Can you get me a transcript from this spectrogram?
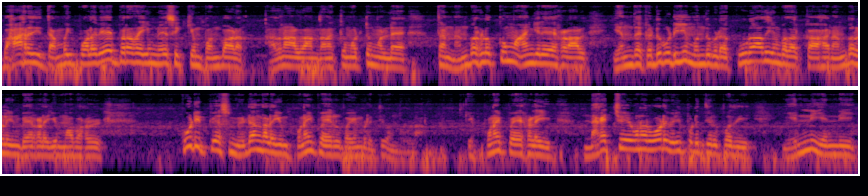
பாரதி தம்மைப் போலவே பிறரையும் நேசிக்கும் பண்பாளர். அதனால் தான் தனக்கு மட்டுமல்ல தன் நண்பர்களுக்கும் ஆங்கிலேயர்களால் எந்த கெடுபிடியும் வந்துவிடக்கூடாது என்பதற்காக நண்பர்களின் பெயர்களையும் அவர்கள் கூடி பேசும் இடங்களையும் புனைப்பெயரில் பயன்படுத்தி வந்துள்ளார். இப்புனைப்பெயர்களை நகைச்சுவை உணர்வோடு வெளிப்படுத்தியிருப்பது எண்ணி எண்ணி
